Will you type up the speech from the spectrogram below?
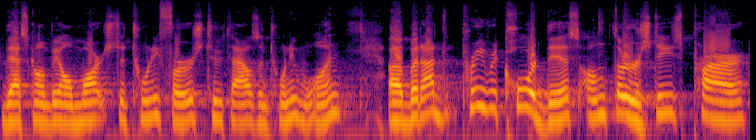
That's going to be on March the 21st, 2021. Uh, but I pre record this on Thursdays prior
